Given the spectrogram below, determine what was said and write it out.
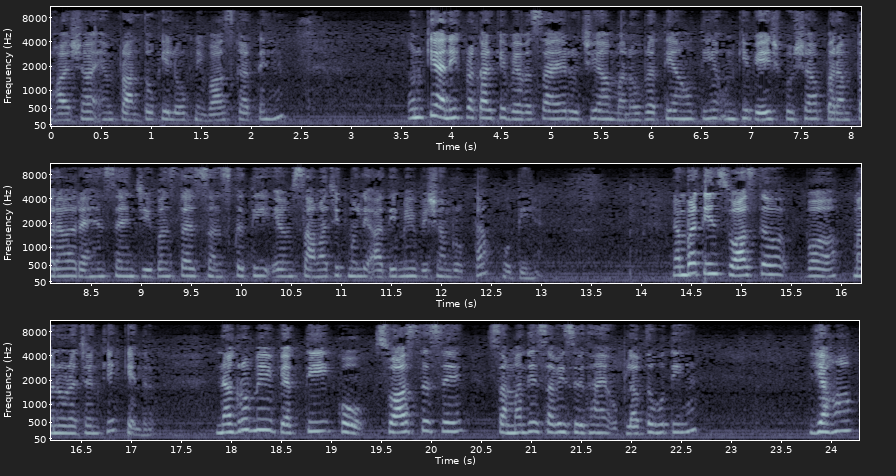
भाषा एवं प्रांतों के लोग निवास करते हैं। उनके अनेक प्रकार के व्यवसाय, रुचियाँ, मनोवृत्तियाँ होती हैं। उनकी वेशभूषा, परंपरा रहन सहन जीवन स्तर संस्कृति एवं सामाजिक मूल्य आदि में विषम रूपता होती है। नंबर तीन, स्वास्थ्य व मनोरंजन के केंद्र। नगरों में व्यक्ति को स्वास्थ्य से संबंधित सभी सुविधाएँ उपलब्ध होती हैं। यहाँ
